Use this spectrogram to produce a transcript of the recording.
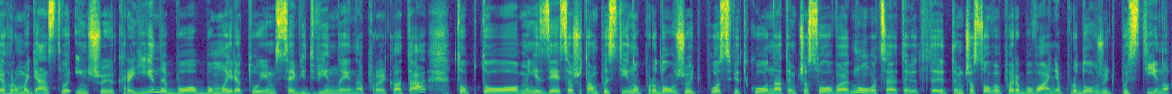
громадянство іншої країни, бо, бо ми рятуємося від війни, наприклад. Та? Тобто то мені здається, що там постійно продовжують посвідку на тимчасове, ну це тимчасове перебування, продовжують постійно.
